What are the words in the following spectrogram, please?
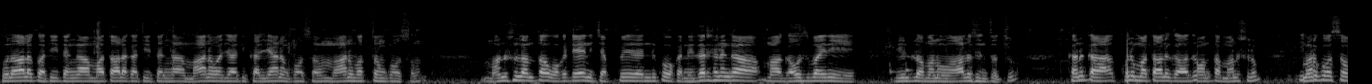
కులాలకు అతీతంగా మతాలకు అతీతంగా మానవ జాతి కళ్యాణం కోసం మానవత్వం కోసం మనుషులంతా ఒకటే అని చెప్పేందుకు ఒక నిదర్శనంగా మా గౌజ్ బాయ్ని దీంట్లో మనం ఆలోచించవచ్చు కనుక కుల మతాలు కాదు అంత మనుషులు. మన కోసం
